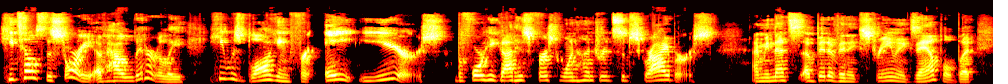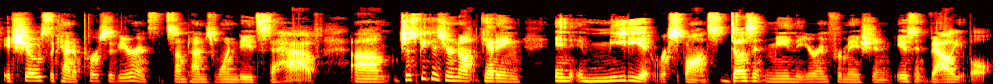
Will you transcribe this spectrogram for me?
he tells the story of how literally he was blogging for eight years before he got his first 100 subscribers. I mean, that's a bit of an extreme example, but it shows the kind of perseverance that sometimes one needs to have. Um, just because you're not getting an immediate response doesn't mean that your information isn't valuable.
